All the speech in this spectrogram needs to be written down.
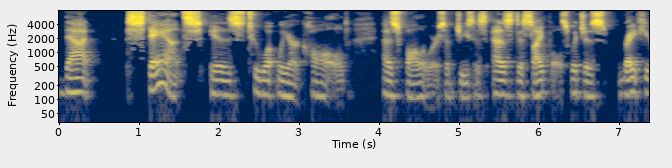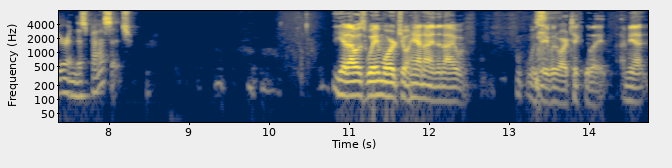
that stance is to what we are called as followers of jesus as disciples which is right here in this passage. Yeah that was way more johannine than i was able to articulate. I mean I,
